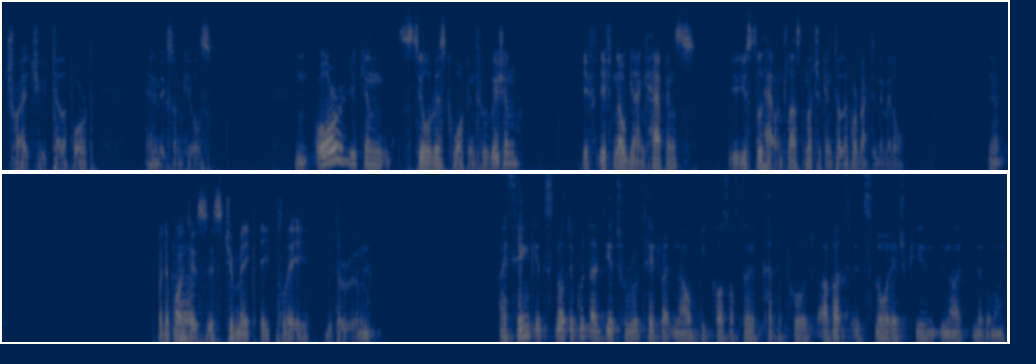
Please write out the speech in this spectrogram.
try to teleport and make some kills. Hmm. Or you can still risk walking through vision. If if no gank happens, you, you still haven't lost much. You can teleport back to the middle. yeah. But the point Uh, is is to make a play with the rune. I think it's not a good idea to rotate right now because of the catapult. Uh, but it's low HP and denied. Never mind.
